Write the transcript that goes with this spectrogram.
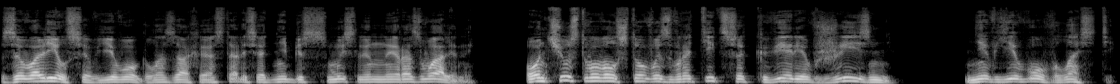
завалился в его глазах и остались одни бессмысленные развалины. Он чувствовал, что возвратиться к вере в жизнь не в его власти.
